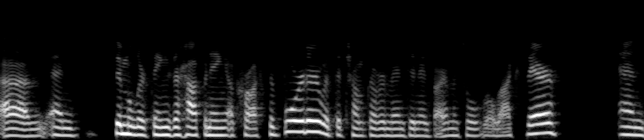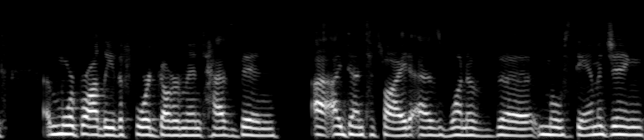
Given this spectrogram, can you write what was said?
Um, and similar things are happening across the border with the Trump government and environmental rollbacks there. And uh, more broadly, the Ford government has been uh, identified as one of the most damaging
